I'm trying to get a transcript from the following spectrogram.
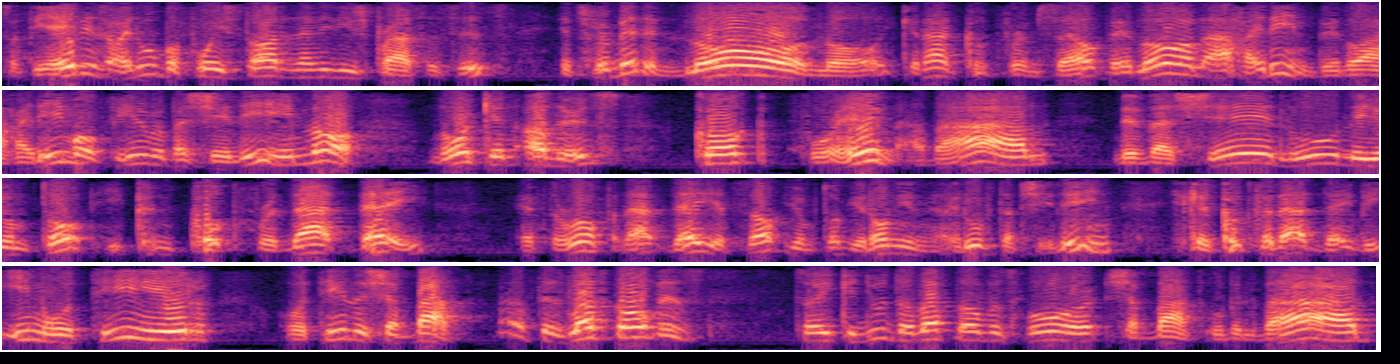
So if he ate his iru before he started any of these processes, it's forbidden. Lo, lo, he cannot cook for himself. Velo la'ahirim, velo ahirim ofir v'bashelim, lo. Nor can others cook for him. Aval mevashelu liyom tov. he can cook for that day. After all, for that day itself, yom tov, you don't need an tafshilin. He can cook for that day. V'im otir, otir l'shabbat. If there's leftovers, so he can use the leftovers for Shabbat.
